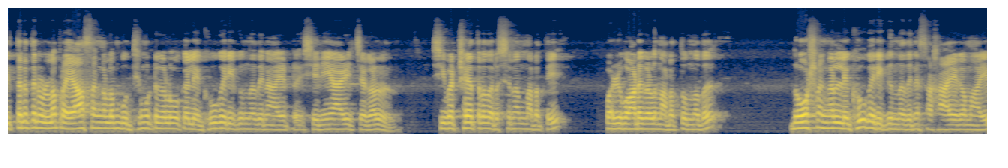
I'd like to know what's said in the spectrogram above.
ഇത്തരത്തിലുള്ള പ്രയാസങ്ങളും ബുദ്ധിമുട്ടുകളും ഒക്കെ ലഘൂകരിക്കുന്നതിനായിട്ട് ശനിയാഴ്ചകൾ ശിവക്ഷേത്ര ദർശനം നടത്തി വഴിപാടുകൾ നടത്തുന്നത് ദോഷങ്ങൾ ലഘൂകരിക്കുന്നതിന് സഹായകമായി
